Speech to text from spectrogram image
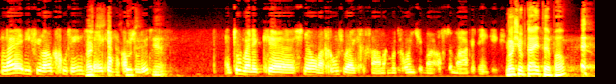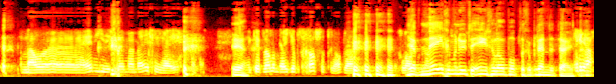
Nee, die viel ook goed in. Zeker, goed. absoluut. Ja. En toen ben ik uh, snel naar Groesbeek gegaan om het rondje maar af te maken, denk ik. Was je op tijd, uh, Paul? nou, uh, Henny is met mij meegereden. Ja. Ik heb wel een beetje op het gas getrapt. Daar, je hebt negen minuten ingelopen op de geplande tijd. Ja.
